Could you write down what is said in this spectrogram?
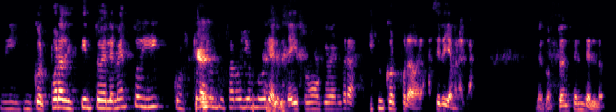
Incorpora distintos elementos y construye un desarrollo inmobiliario. De ahí supongo que vendrá. Incorporadora, así le llaman acá. Me costó entenderlo.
